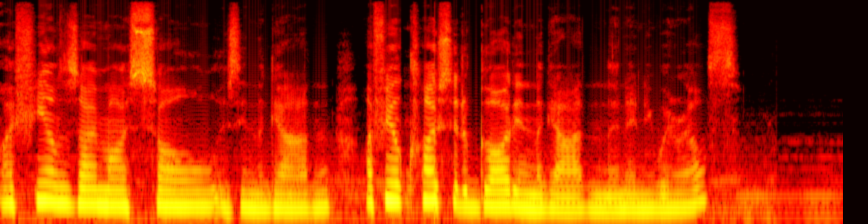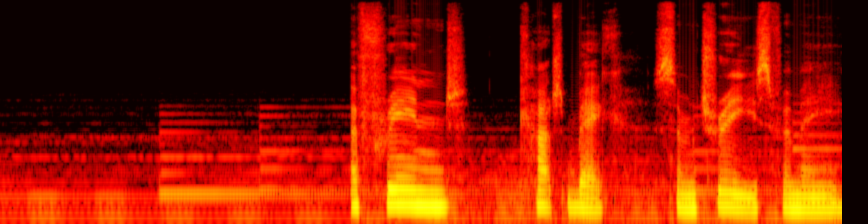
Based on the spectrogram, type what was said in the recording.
I feel as though my soul is in the garden. I feel closer to God in the garden than anywhere else. A friend cut back some trees for me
